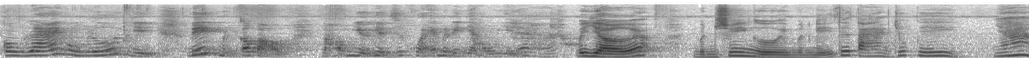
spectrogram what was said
con gái con lứa gì biết mình có bầu mà không giữ gìn sức khỏe mà đi nhậu vậy đó hả? Bây giờ á mình suy người mình nghĩ tới ta một chút đi nha.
